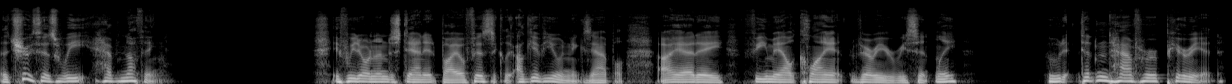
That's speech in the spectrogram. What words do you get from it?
The truth is, we have nothing if we don't understand it biophysically. I'll give you an example. I had a female client very recently who didn't have her period,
